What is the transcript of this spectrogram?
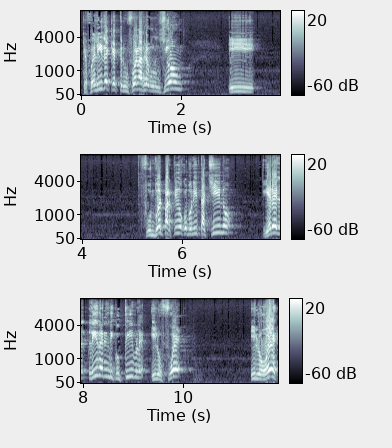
que fue el líder que triunfó en la revolución y fundó el Partido Comunista Chino y era el líder indiscutible y lo fue y lo es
